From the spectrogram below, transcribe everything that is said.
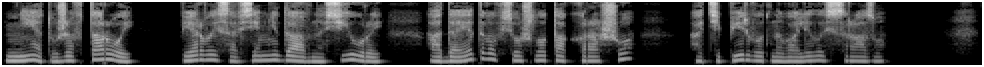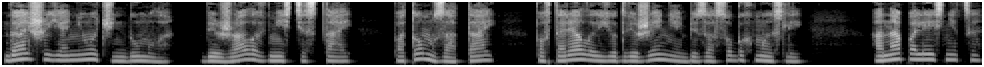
Нет, уже второй — Первый совсем недавно, с Юрой, а до этого все шло так хорошо, а теперь вот навалилось сразу. Дальше я не очень думала, бежала вместе с Тай, потом за Тай, повторяла ее движения без особых мыслей. Она по лестнице,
